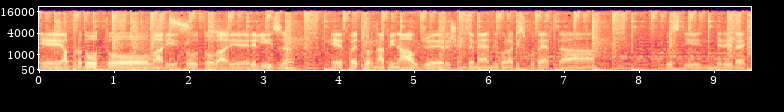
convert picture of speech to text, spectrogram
e ha prodotto, vari, prodotto varie release e poi è tornato in auge recentemente con la riscoperta di questi delle vecchie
